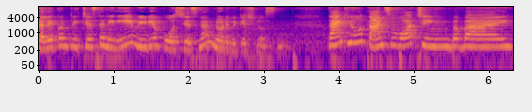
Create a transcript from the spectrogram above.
బెల్ ఐకాన్ క్లిక్ చేస్తే నేను ఏ వీడియో పోస్ట్ చేసినా నోటిఫికేషన్ వస్తుంది. Thank you. Thanks for watching. Bye-bye.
